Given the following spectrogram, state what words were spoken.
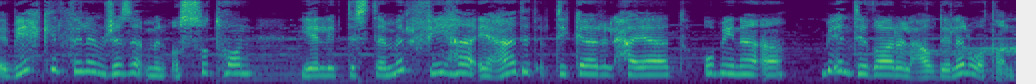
بيحكي الفيلم جزء من قصتهم يلي بتستمر فيها إعادة ابتكار الحياة وبنائها بانتظار العودة للوطن.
